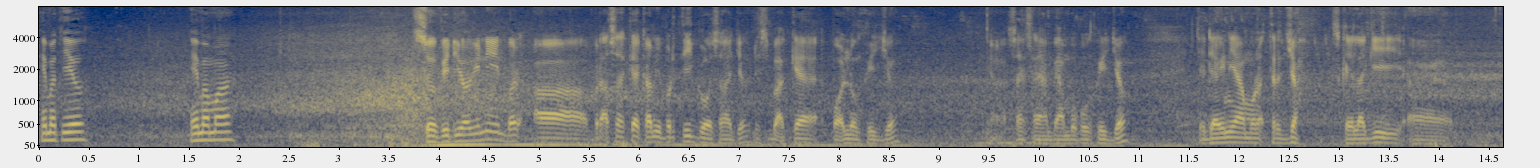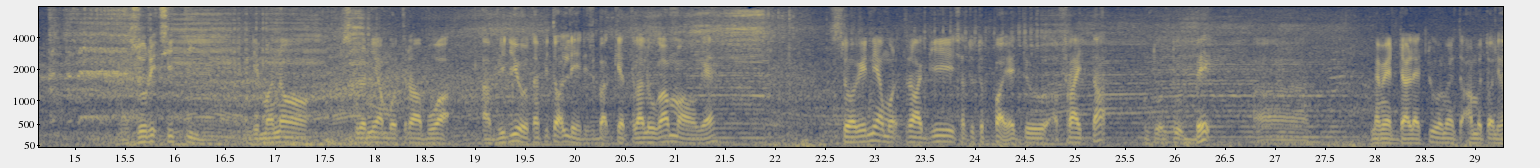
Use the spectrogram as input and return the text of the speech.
Hey Matthew. Hey Mama. So video hari ni ber, uh, berasaskan kami bertiga saja disebabkan Pak Long kerja. Ya, saya saya ambil Ambo pun kerja. Jadi hari ni Ambo nak terjah sekali lagi uh, Zurich City di mana sebelum ni Ambo telah buat uh, video tapi tak boleh disebabkan terlalu ramai orang. Okay? So hari ni Ambo nak teragi satu tempat iaitu Freitag untuk untuk bake. Uh, nama dalam tu memang tak boleh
